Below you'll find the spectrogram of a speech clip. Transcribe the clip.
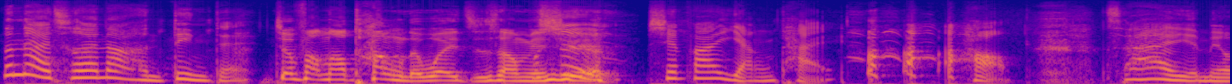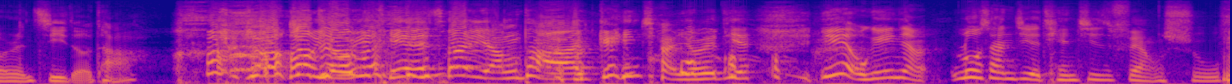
那那台车在那很定的，就放到烫的位置上面去。是，先放在阳台。好，再也没有人记得他。然后有一天在阳台，跟你讲，有一天，因为我跟你讲，洛杉矶的天气是非常舒服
